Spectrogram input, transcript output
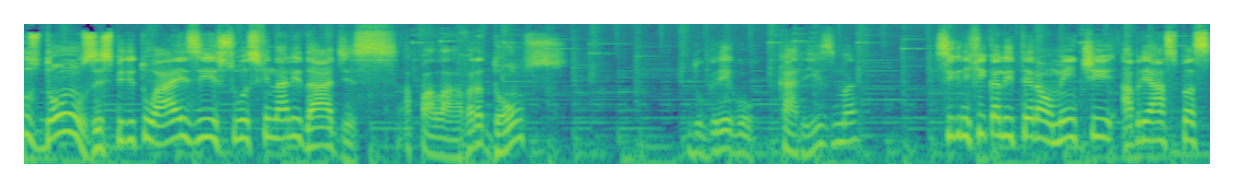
Os dons espirituais e suas finalidades. A palavra dons, do grego carisma, significa literalmente, abre aspas,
